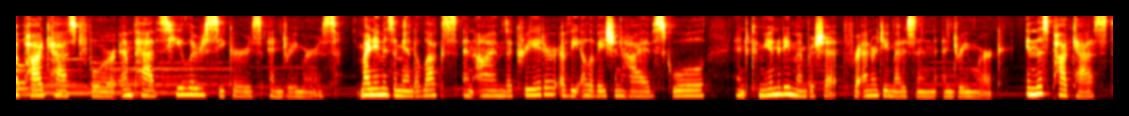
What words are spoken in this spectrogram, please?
a podcast for empaths, healers, seekers, and dreamers. My name is Amanda Lux, and I'm the creator of the Elevation Hive School and Community Membership for Energy Medicine and Dream Work. In this podcast,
